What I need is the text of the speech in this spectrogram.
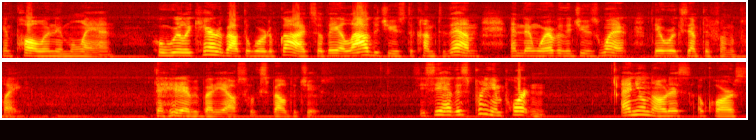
in Poland and Milan who really cared about the Word of God, so they allowed the Jews to come to them, and then wherever the Jews went, they were exempted from the plague that hit everybody else who expelled the Jews. So you see how this is pretty important. And you'll notice, of course,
